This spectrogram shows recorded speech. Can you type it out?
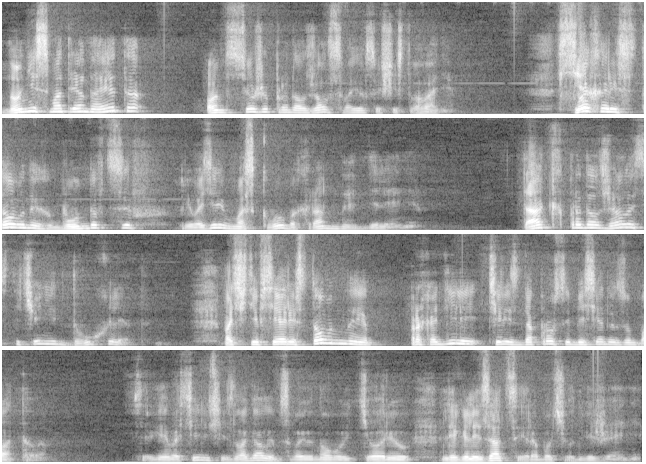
Но, несмотря на это, он все же продолжал свое существование. Всех арестованных бундовцев привозили в Москву в охранное отделение. Так продолжалось в течение двух лет. Почти все арестованные проходили через допросы беседы Зубатова. Сергей Васильевич излагал им свою новую теорию легализации рабочего движения.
